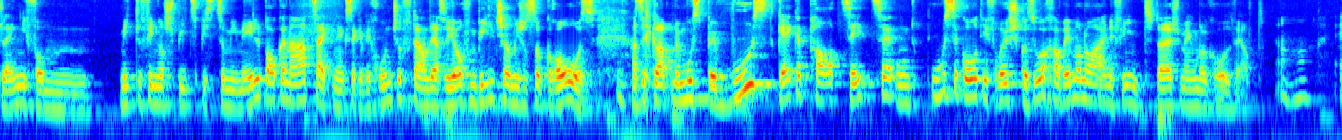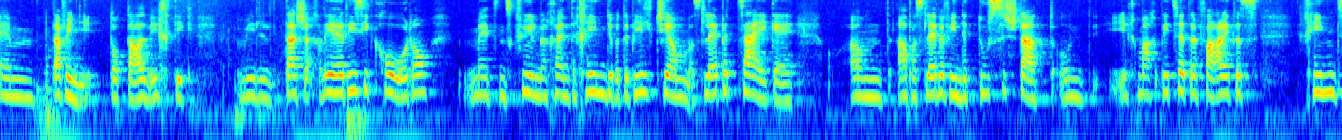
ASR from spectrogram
die Länge vom Mittelfingerspitz bis zu meinem Ellbogen angezeigt. Und ich gesagt, wie kommst du auf den? Und er so, ja, auf dem Bildschirm ist er so groß. Also ich glaube, man muss bewusst Gegenpart setzen und rausgehen, die Frösche suchen, aber immer noch einen findet. Das ist manchmal Gold wert. Aha. Ähm, das finde ich total wichtig, weil das ist ein, ein Risiko, oder? Man hat das Gefühl, können den Kindern über den Bildschirm das Leben zeigen, und, aber das Leben findet draußen statt. Und ich mache ein bisschen die Erfahrung, dass Kinder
